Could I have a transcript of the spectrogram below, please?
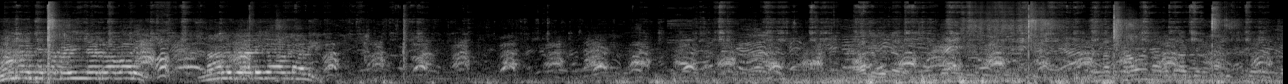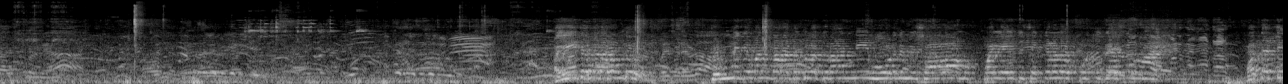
మూడో జత బయలుదేరి రావాలి నాలుగు రెడీగా ఉండాలి. ఐదవ రౌండ్ తొమ్మిది వందల అడుగుల దూరాన్ని మూడు నిమిషాల ముప్పై ఐదు సెకండ్లలో పూర్తి చేస్తున్నాయి. మొదటి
